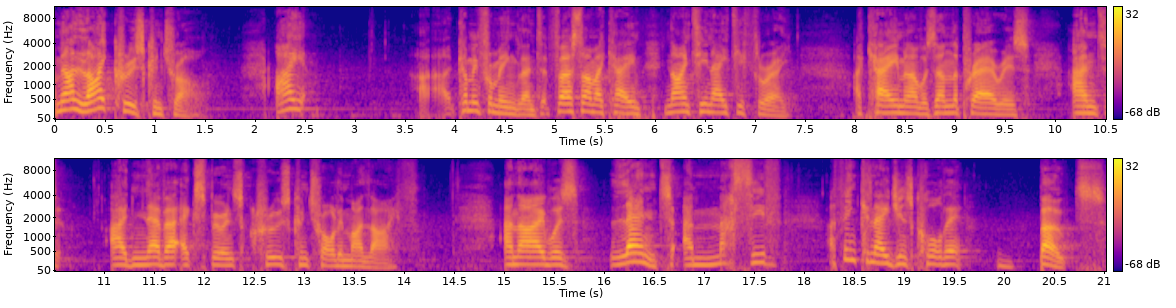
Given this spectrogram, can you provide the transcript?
I mean, I like cruise control. I, uh, coming from England, the first time I came, 1983, I came and I was on the prairies, and I'd never experienced cruise control in my life. And I was lent a massive, I think Canadians call it boats.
